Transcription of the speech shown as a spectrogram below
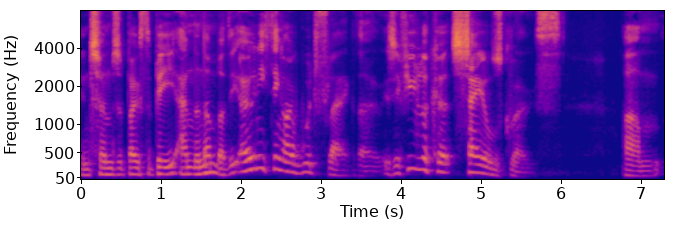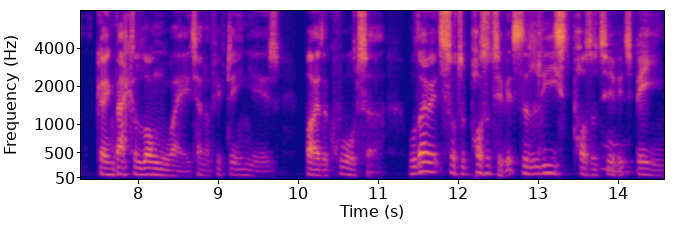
in terms of both the B and the number. The only thing I would flag though is if you look at sales growth, um, going back a long way, ten or fifteen years by the quarter. Although it's sort of positive, it's the least positive mm. it's been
